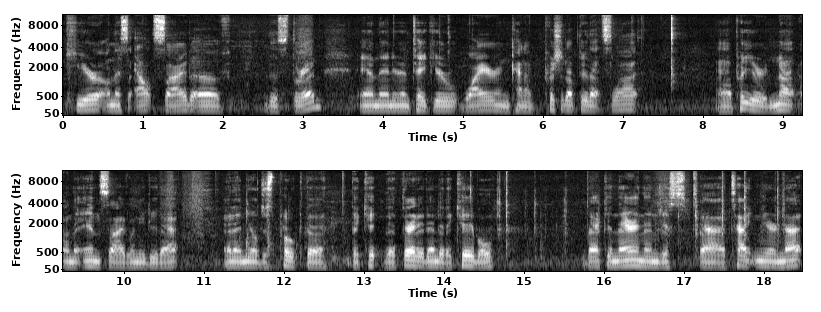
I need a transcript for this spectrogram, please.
here on this outside of this thread and then you're going to take your wire and kind of push it up through that slot uh, put your nut on the inside when you do that and then you'll just poke the the, the threaded end of the cable back in there and then just uh, tighten your nut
